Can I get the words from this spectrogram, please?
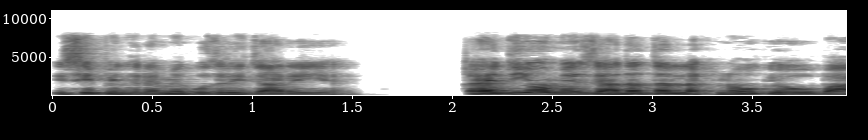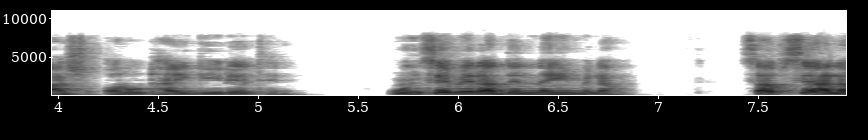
اسی پنجرے میں گزری جا رہی ہے۔ قیدیوں میں زیادہ تر لکھنؤ کے اوباش اور اٹھائی گیرے تھے۔ ان سے میرا دل نہیں ملا۔ سب سے الگ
